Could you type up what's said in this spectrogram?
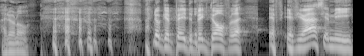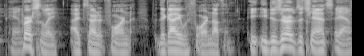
I don't know. I don't get paid the big dough for that. If if you're asking me Yeah. personally, I'd start at four. And, the guy with four and nothing. He, he deserves a chance. Yeah.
